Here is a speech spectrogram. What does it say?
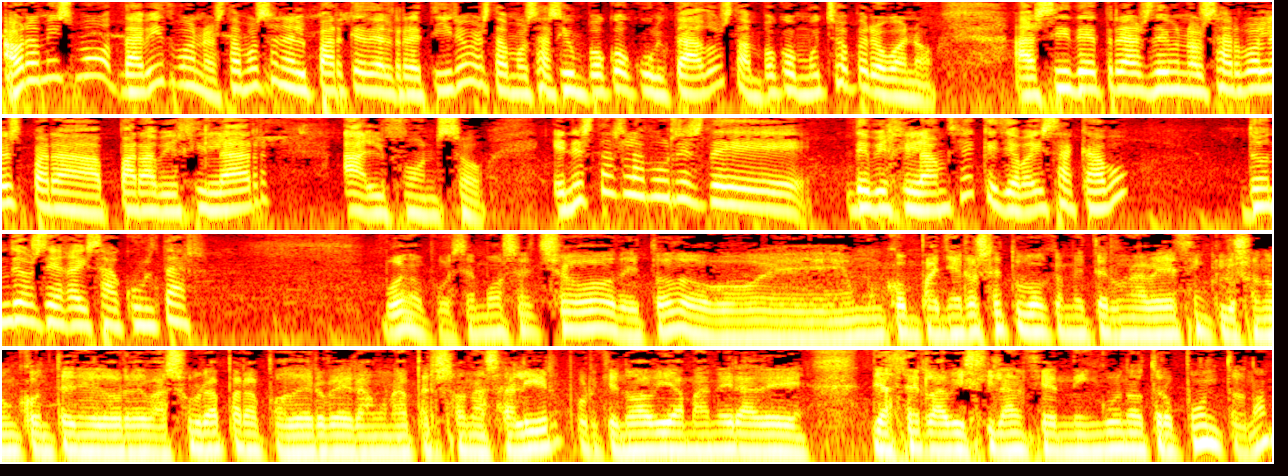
Ahora mismo, David, bueno, estamos en el Parque del Retiro, estamos así un poco ocultados, tampoco mucho, pero bueno, así detrás de unos árboles para, para vigilar a Alfonso. En estas labores de, de vigilancia que lleváis a cabo, ¿dónde os llegáis a ocultar? Bueno, pues hemos hecho de todo. Eh, un compañero se tuvo que meter una vez incluso en un contenedor de basura para poder ver a una persona salir, porque no había manera de, hacer la vigilancia en ningún otro punto. ¿no?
